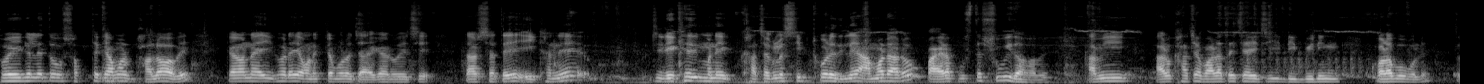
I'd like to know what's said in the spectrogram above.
হয়ে গেলে তো সব থেকে আমার ভালো হবে। কেননা এই ঘরে অনেকটা বড় জায়গা রয়েছে। তার সাথে এইখানে রেখে মানে খাঁচাগুলো শিফট করে দিলে আমার আরও পায়রা পুষতে সুবিধা হবে। আমি আরও খাঁচা বাড়াতে চাইছি ডিপ ব্রিডিং করাবো বলে। তো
